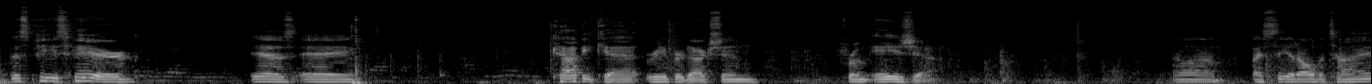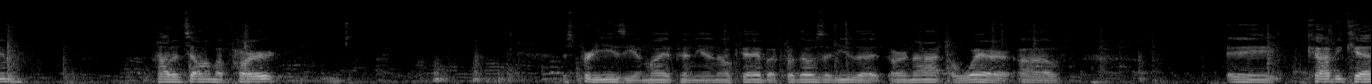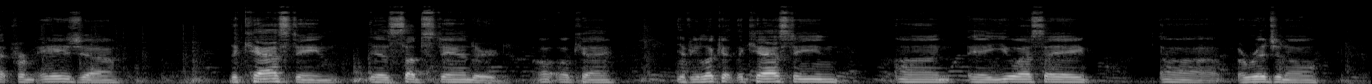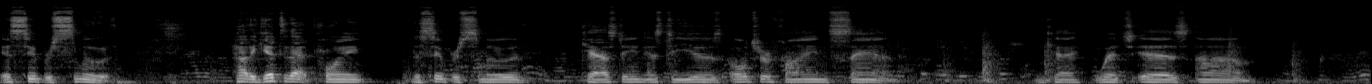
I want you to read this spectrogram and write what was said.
This piece here is a copycat reproduction from Asia. Um, I see it all the time. How to tell them apart. It's pretty easy in my opinion, okay? But for those of you that are not aware of a copycat from Asia, the casting is substandard. okay. If you look at the casting on a USA uh, original, it's super smooth. How to get to that point, the super smooth casting is to use ultra fine sand, okay, which is um,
